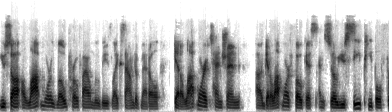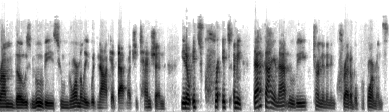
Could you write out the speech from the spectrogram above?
you saw a lot more low profile movies like Sound of Metal get a lot more attention uh, get a lot more focus. And so you see people from those movies who normally would not get that much attention. You know, it's cr- it's. I mean, that guy in that movie turned in an incredible performance.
